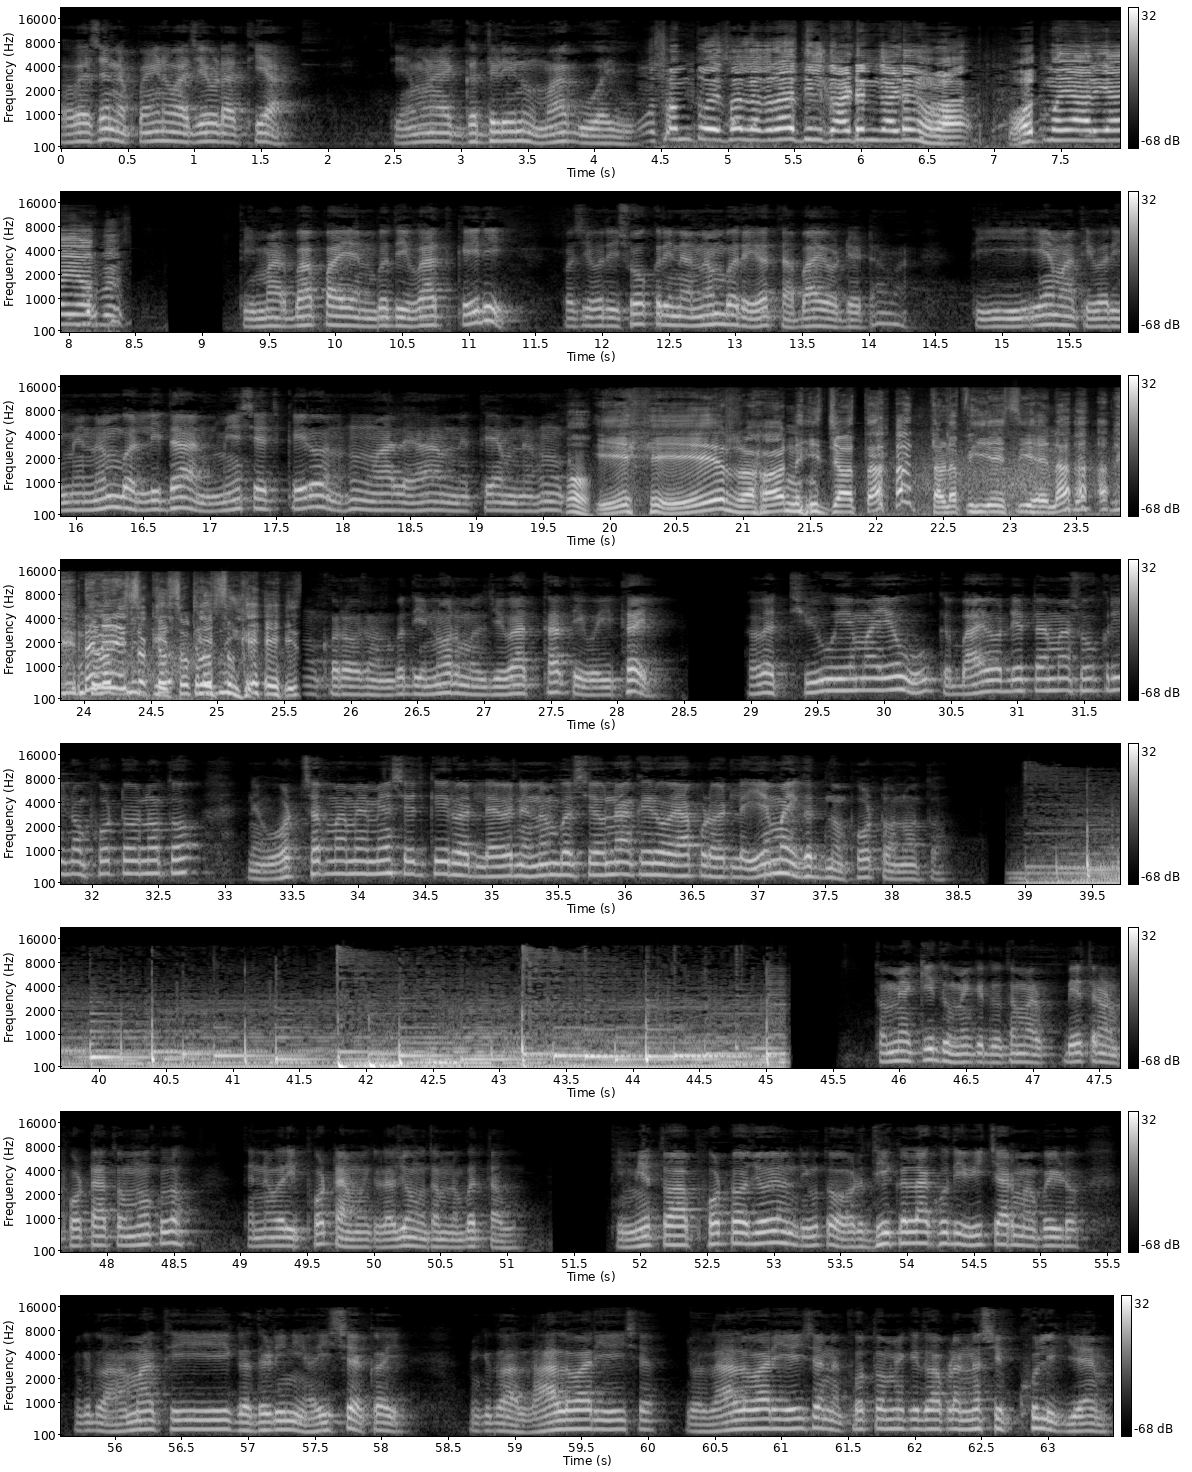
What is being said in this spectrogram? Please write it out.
હવે છે ને પૈણવા જેવડા થયા તે હમણાં એક ગધડીનું માગું આવ્યું मौसम तो ऐसा लग रहा है दिल गार्डन गार्डन हो रहा है बहुत मजा आ रहा है यहाँ पे તે મારા બાપાએ એને બધી વાત કરી પછી વળી છોકરીના નંબરે હતા બાયોડેટામાં તે એમાંથી વળી મેં નંબર લીધા ને મેસેજ કર્યો ને હું હાલે આમ ને તેમ ને હું एहे रहा नहीं जाता तड़प ही ऐसी है ना नहीं नहीं सुके सुके सुके શું કરો છો ને બધી નોર્મલ જે વાત થતી હોય એ થઈ હવે થયું એમાં એવું કે બાયોડેટામાં છોકરીનો ફોટો નહોતો ને વોટ્સએપમાં મેં મેસેજ કર્યો એટલે એને નંબર સેવ ના કર્યો હોય આપણો, એટલે એમાંય ગદનો ફોટો નહોતો તમે કીધું, મેં કીધું તમારે બે ત્રણ ફોટા તો મોકલો તને વળી ફોટા મોકલ્યા જો હું તમને બતાવું. મેં તો આ ફોટો જોયો ને હું તો અડધી કલાક સુધી વિચારમાં પડ્યો. કીધું, આમાંથી ગધડીની હશે કઈ. મેં કીધું, આ લાલવાળી છે. જો લાલવાળી છે ને, તો તો મેં કીધું, આપણા નસીબ ખુલી ગયા એમ.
